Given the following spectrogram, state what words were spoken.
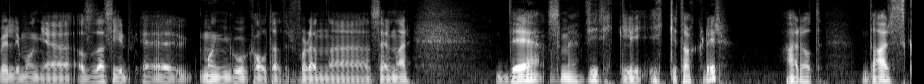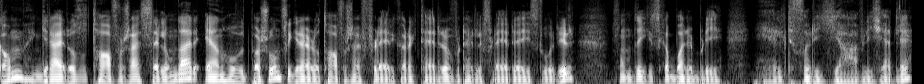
veldig mange Altså Det er sikkert eh, mange gode kvaliteter for den eh, serien her. Det som jeg virkelig ikke takler, er at der Skam greier å ta for seg Selv om det er én hovedperson, så greier det å ta for seg flere karakterer og fortelle flere historier. Sånn at det ikke skal bare bli helt for jævlig kjedelig.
